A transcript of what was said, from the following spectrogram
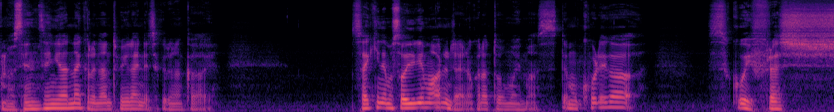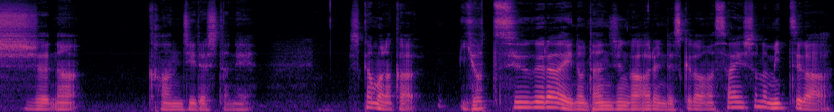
もう全然やらないから何とも言えないんですけど、なんか、最近でもそういうゲームあるんじゃないのかなと思います。でもこれがすごいフレッシュな感じでしたね。しかもなんか4つぐらいのダンジョンがあるんですけど、まあ、最初の3つが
